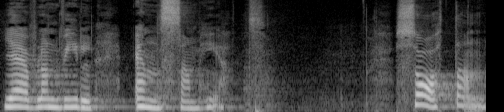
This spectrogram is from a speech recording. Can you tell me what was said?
Djävulen vill ensamhet. Satan,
